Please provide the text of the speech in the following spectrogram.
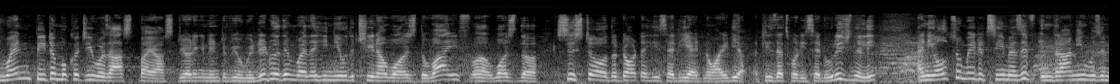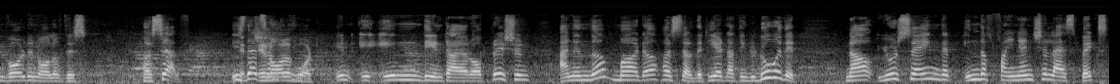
When Peter Mukerjea was asked by us during an interview we did with him whether he knew that Sheena was the wife, uh, was the sister or the daughter, he said he had no idea. At least that's what he said originally. And he also made it seem as if Indrani was involved in all of this herself. Is that In all of what? In, in, the entire operation and in the murder herself, that he had nothing to do with it. Now, you're saying that in the financial aspects,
